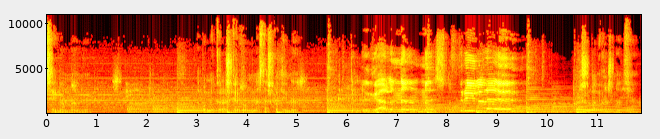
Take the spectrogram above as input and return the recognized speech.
Εσύ δεν είσαι η μαμά μου. Από μικρός κρυβόμουν στα σκοτεινά. Και μεγάλωνα μες στο θρύλε. Πρόσωπα δίχως μάτια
